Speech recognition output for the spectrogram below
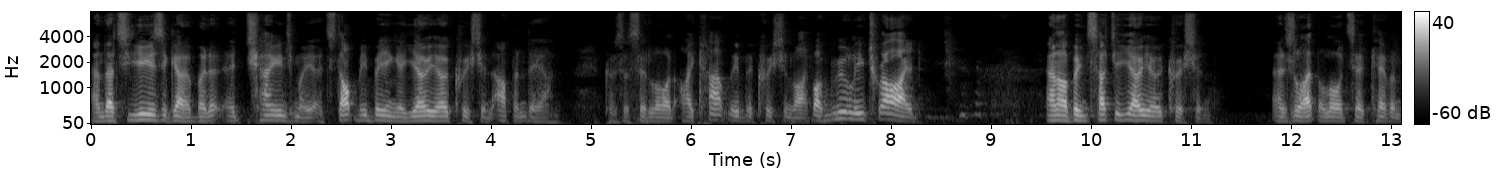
And that's years ago, but it, it changed me. It stopped me being a yo yo Christian up and down because I said, Lord, I can't live the Christian life. I've really tried. And I've been such a yo yo Christian. And it's like the Lord said, Kevin,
